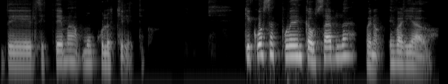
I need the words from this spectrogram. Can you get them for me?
del sistema musculoesquelético. ¿Qué cosas pueden causarla? Bueno, es variado.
